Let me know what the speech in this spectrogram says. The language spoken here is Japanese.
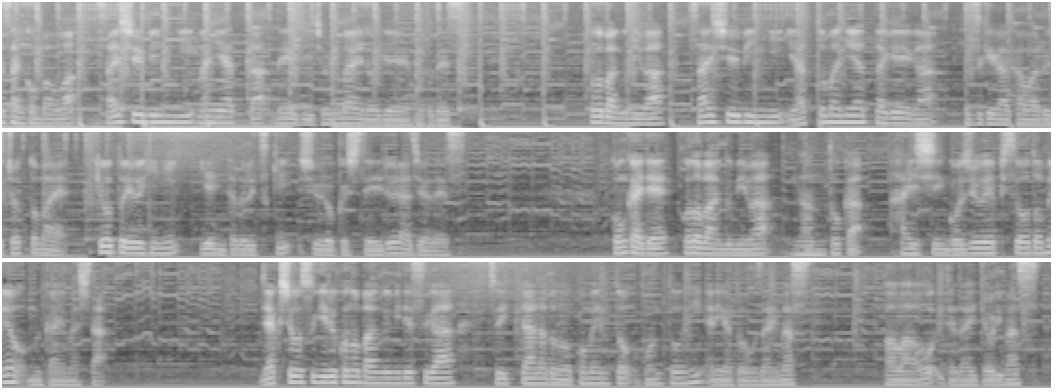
皆さんこんばんは。最終便に間に合った0時ちょい前のゲイフォトです。この番組は最終便にやっと間に合ったゲイが日付が変わるちょっと前今日という日に家にたどり着き収録しているラジオです。今回でこの番組はなんとか配信50エピソード目を迎えました。弱小すぎるこの番組ですが Twitter などのコメント本当にありがとうございます。パワーをいただいております。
